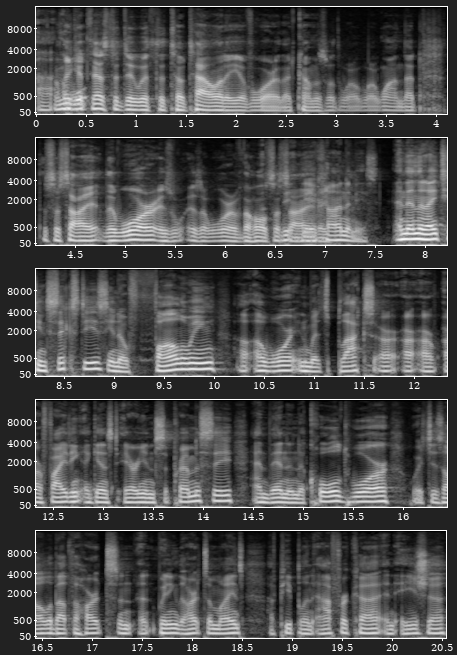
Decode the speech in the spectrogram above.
uh, I think it has to do with the totality of war that comes with World War One. That the society, the war is is a war of the whole the, society. the economies. And then the 1960s, you know, following a, a war in which blacks are, are, are fighting against Aryan supremacy, and then in the Cold War, which is all about the hearts and, and winning the hearts and minds of people in Africa and Asia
